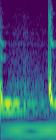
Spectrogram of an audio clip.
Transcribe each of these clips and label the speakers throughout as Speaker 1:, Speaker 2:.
Speaker 1: you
